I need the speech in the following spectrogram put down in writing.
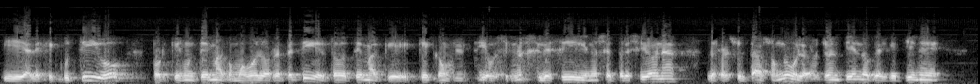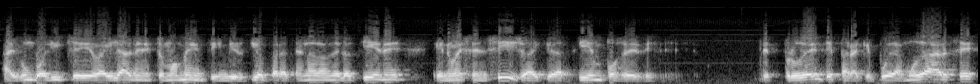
y al Ejecutivo, porque es un tema, como vuelvo a repetir, todo tema que, es conflictivo, si no se le sigue no se presiona, los resultados son nulos. Yo entiendo que el que tiene algún boliche bailable en estos momentos invirtió para tener donde lo tiene, no es sencillo, hay que dar tiempos de prudentes para que pueda mudarse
